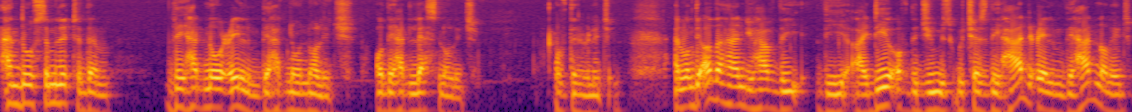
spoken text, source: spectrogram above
and those similar to them, they had no ilm, they had no knowledge, or they had less knowledge of their religion. And on the other hand, you have the, the idea of the Jews, which is they had ilm, they had knowledge,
